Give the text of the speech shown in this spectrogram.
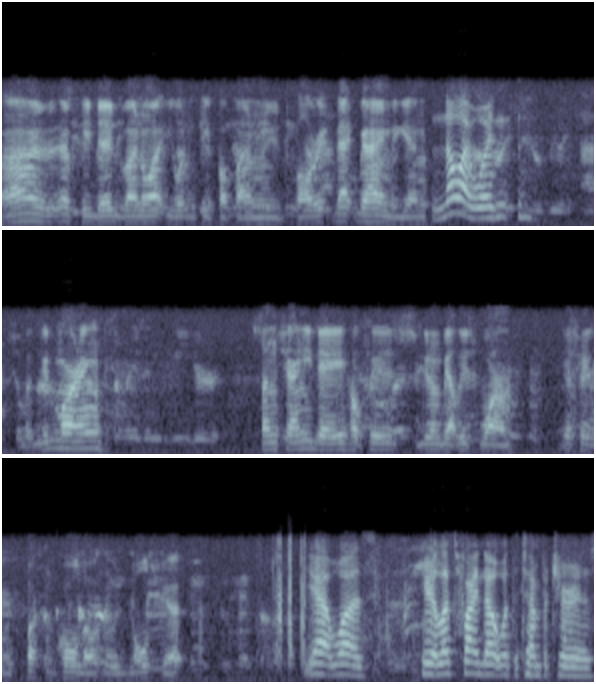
Uh, if you did, know what, you wouldn't keep up on me. You'd fall right back behind again. No, I wouldn't. But good morning. Sunshiny day. Hopefully it's going to be at least warm. Yesterday it was fucking cold out. It was bullshit. Yeah, it was. Here, let's find out what the temperature is.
